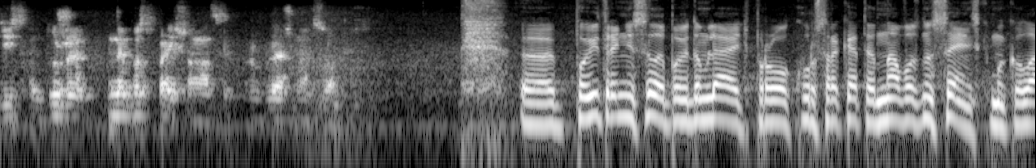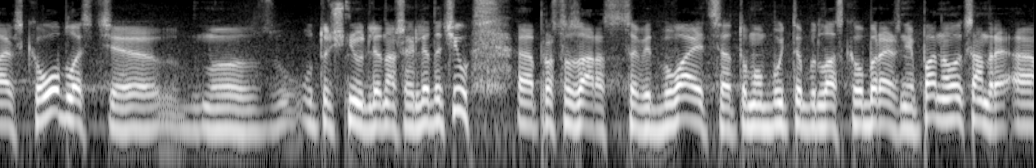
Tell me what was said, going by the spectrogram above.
дійсно дуже небезпечно на цих прибережних зонах. Е, Повітряні сили повідомляють про курс ракети на Вознесенськ, Миколаївська область. Е, Уточню для наших глядачів. Е, Просто зараз це відбувається, тому будьте, будь ласка, обережні. Пане Олександре,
